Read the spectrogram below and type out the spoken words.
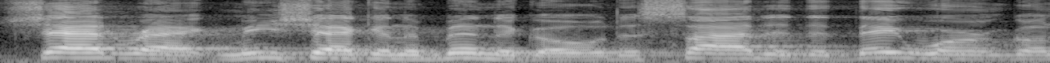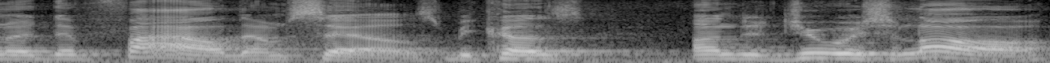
Shadrach, Meshach, and Abednego decided that they weren't going to defile themselves because under Jewish law,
